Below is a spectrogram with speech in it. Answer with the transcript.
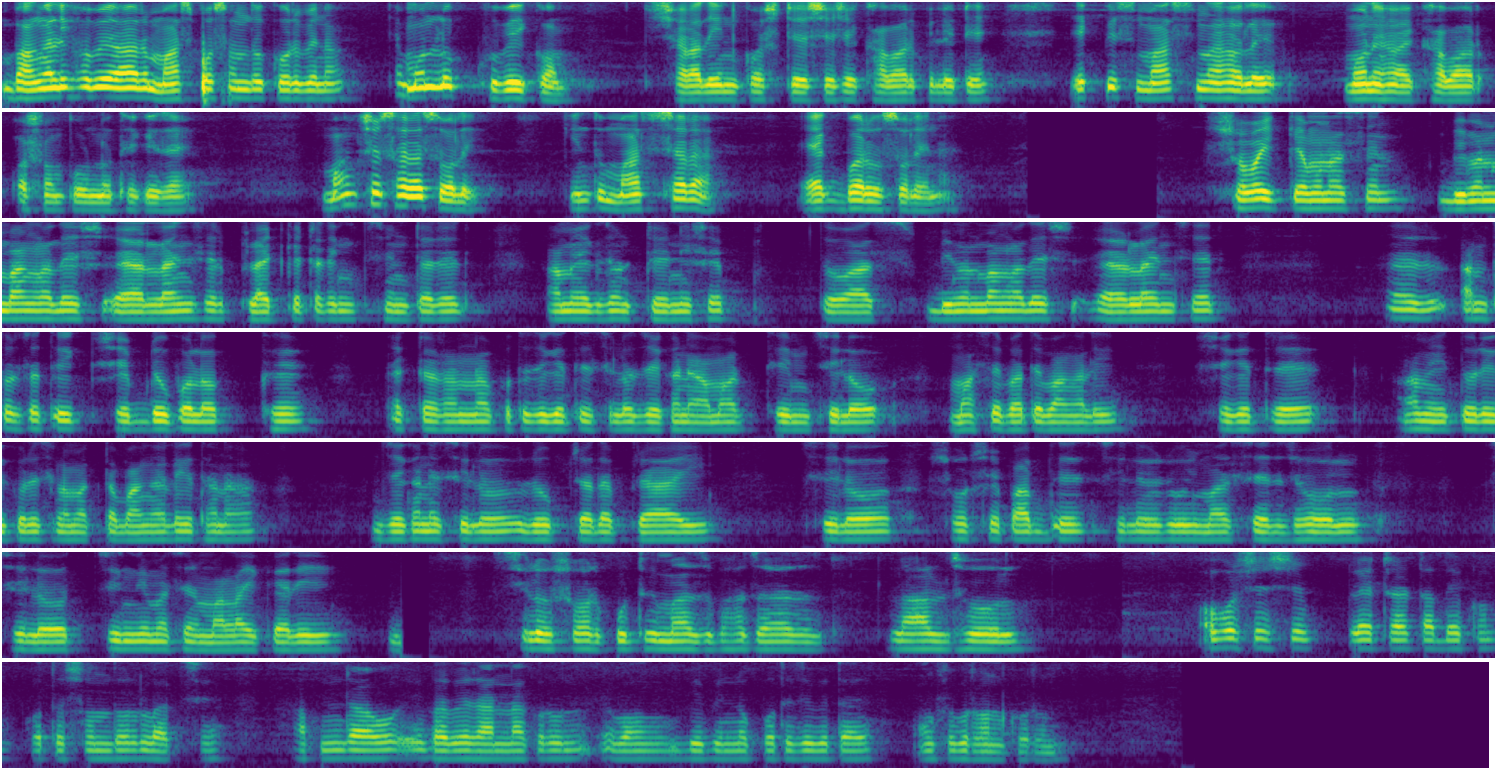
বাঙালি হবে আর মাছ পছন্দ করবে না। এমন লোক খুবই কম। সারাদিন কষ্টের শেষে খাবার প্লেটে এক পিস মাছ না হলে মনে হয় খাবার অসম্পূর্ণ থেকে যায়। মাংস ছাড়া চলে, কিন্তু মাছ ছাড়া একবারও চলে না। সবাই কেমন আছেন? বিমান বাংলাদেশ এয়ারলাইন্সের ফ্লাইট ক্যাটারিং সেন্টারের আমি একজন ট্রেনিশেপ তো আজ বিমান বাংলাদেশ এয়ারলাইন্সের আন্তর্জাতিক ডে উপলক্ষে একটা রান্না প্রতিযোগিতা ছিল, যেখানে আমার থিম ছিল মাছে ভাতে বাঙালি। সেক্ষেত্রে আমি তৈরি করেছিলাম একটা বাঙালি থানা, যেখানে ছিল রূপচাঁদা ফ্রাই ছিল সর্ষে পাবদে, ছিল রুই মাছের ঝোল, ছিল চিংড়ি মাছের মালাইকারি, ছিল সরপুঁটি মাছ ভাজার লাল ঝোল। অবশেষে প্লেটারটা দেখুন কত সুন্দর লাগছে। আপনারাও এভাবে রান্না করুন এবং বিভিন্ন প্রতিযোগিতায় অংশগ্রহণ করুন।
